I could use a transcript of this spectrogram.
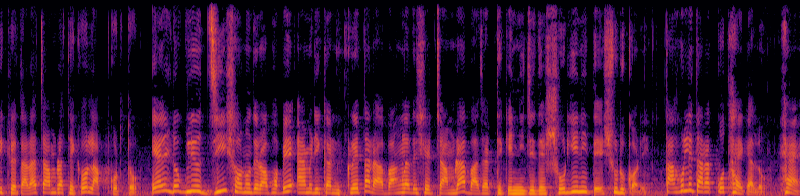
বিক্রেতারা চামড়া থেকেও লাভ করত। এল জি সনদের অভাবে আমেরিকান ক্রেতারা বাংলাদেশের চামড়া বাজার থেকে নিজেদের সরিয়ে নিতে শুরু করে। তাহলে তারা কোথায় গেল? হ্যাঁ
